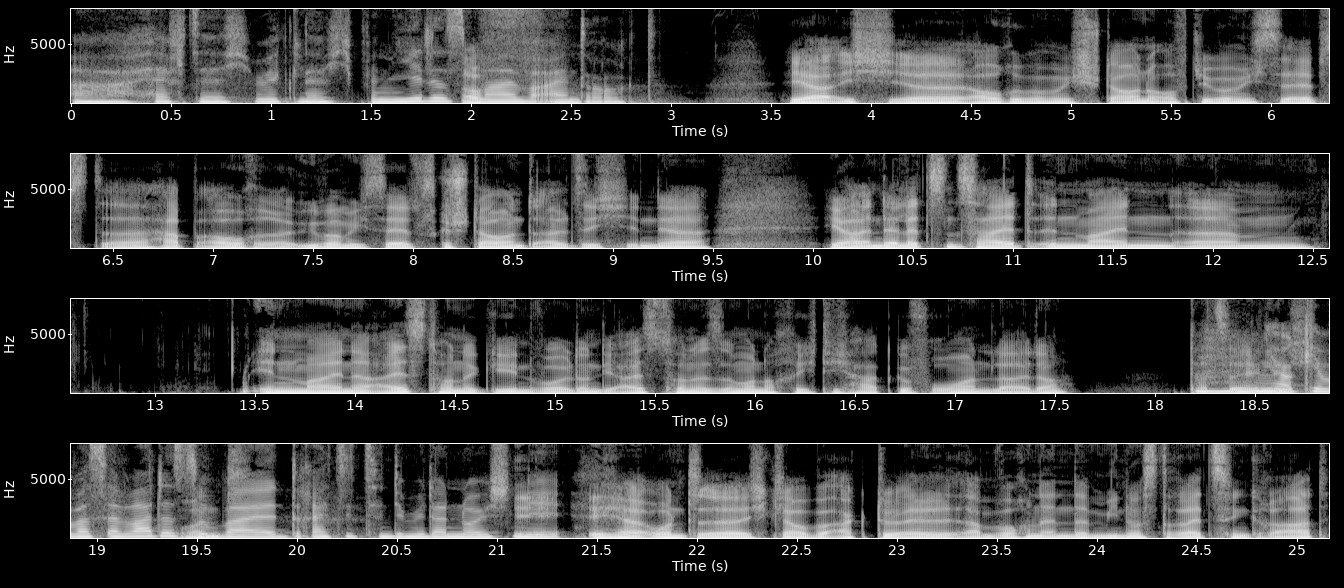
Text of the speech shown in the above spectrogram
Ah, heftig, wirklich. Ich bin jedes Mal auf, beeindruckt. Ja, ich äh, auch über mich staune, oft über mich selbst, äh, habe auch äh, über mich selbst gestaunt, als ich in der, ja, in der letzten Zeit in mein, ähm, in meine Eistonne gehen wollte und die Eistonne ist immer noch richtig hart gefroren, leider. Tatsächlich. Ja, okay, was erwartest und, du bei 30 Zentimeter Neuschnee? Ja, und äh, ich glaube aktuell am Wochenende minus 13 Grad.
